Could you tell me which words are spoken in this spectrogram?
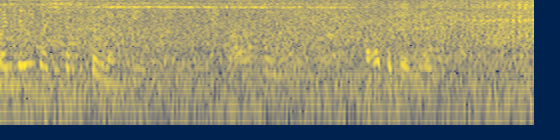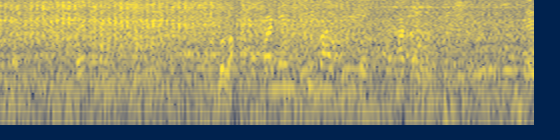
पंजाबी भाजीसारखी चव लागते बोला पनीरची भाजी खातो ते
